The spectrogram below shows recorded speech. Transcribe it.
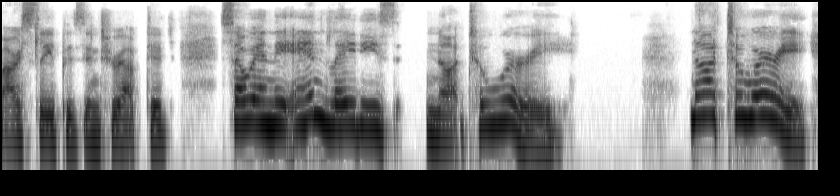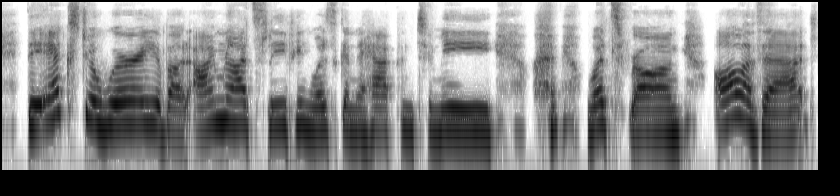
our sleep is interrupted. So in the end, ladies, not to worry not to worry. The extra worry about I'm not sleeping, what's going to happen to me, what's wrong, all of that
